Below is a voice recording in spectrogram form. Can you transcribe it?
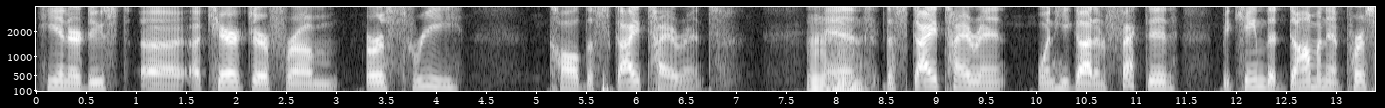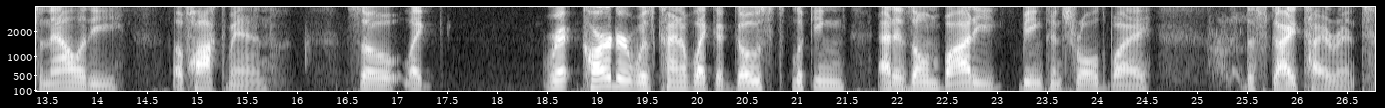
he introduced uh, a character from Earth 3 called the Sky Tyrant. Mhm. And the Sky Tyrant, when he got infected, became the dominant personality of Hawkman. So, like, Rick Carter was kind of like a ghost looking at his own body being controlled by the Sky Tyrant.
